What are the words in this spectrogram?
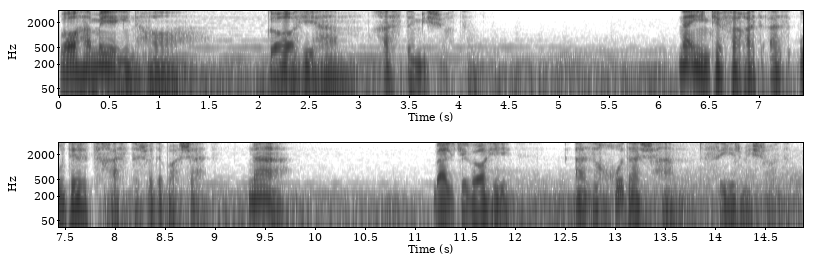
با همه اینها گاهی هم خسته می‌شد. نه اینکه فقط از اودت خسته شده باشد نه بلکه گاهی از خودش هم سیر می‌شد.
